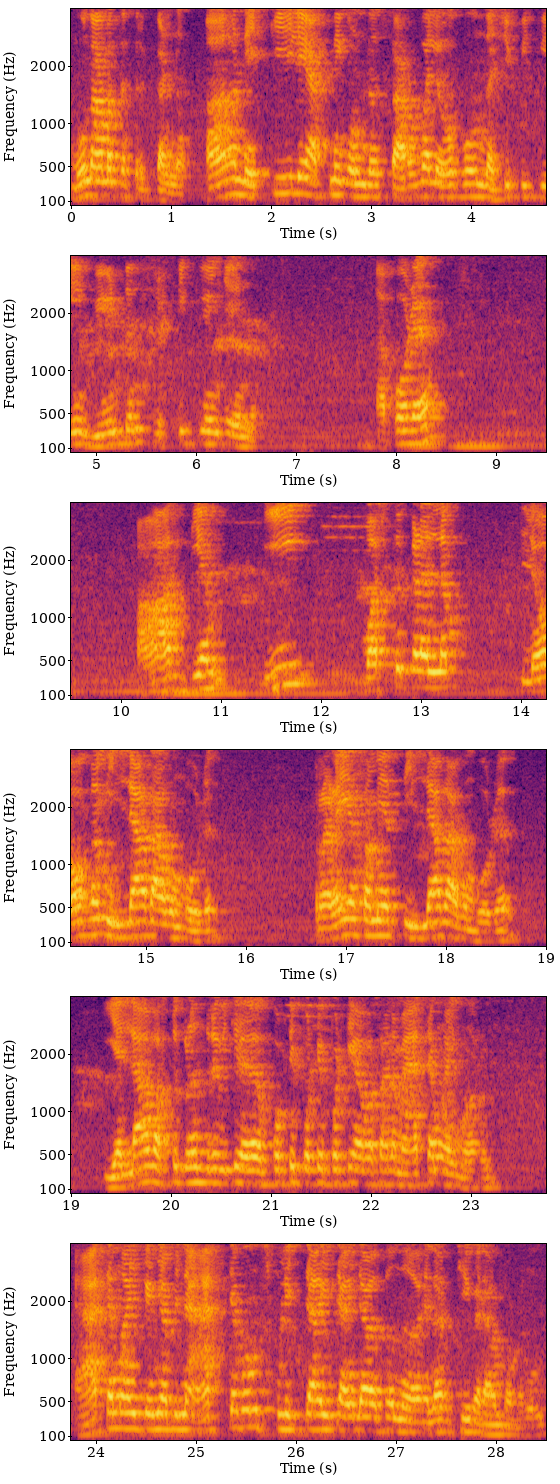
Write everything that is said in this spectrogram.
മൂന്നാമത്തെ തൃക്കണ്ണ്. ആ നെറ്റിയിലെ അഗ്നി കൊണ്ട് സർവലോകവും നശിപ്പിക്കുകയും വീണ്ടും സൃഷ്ടിക്കുകയും ചെയ്യുന്നു. അപ്പോൾ ആദ്യം ഈ വസ്തുക്കളെല്ലാം ലോകം ഇല്ലാതാകുമ്പോൾ പ്രളയ സമയത്ത് ഇല്ലാതാകുമ്പോൾ എല്ലാ വസ്തുക്കളും ദ്രവിച്ച് പൊട്ടി പൊട്ടി പൊട്ടി അവസാനം ആറ്റമായി മാറും. ആറ്റമായി കഴിഞ്ഞാൽ പിന്നെ ആറ്റവും സ്പ്ലിറ്റ് ആയിട്ട് അതിന്റെ അകത്തുനിന്ന് എനർജി വരാൻ തുടങ്ങും.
